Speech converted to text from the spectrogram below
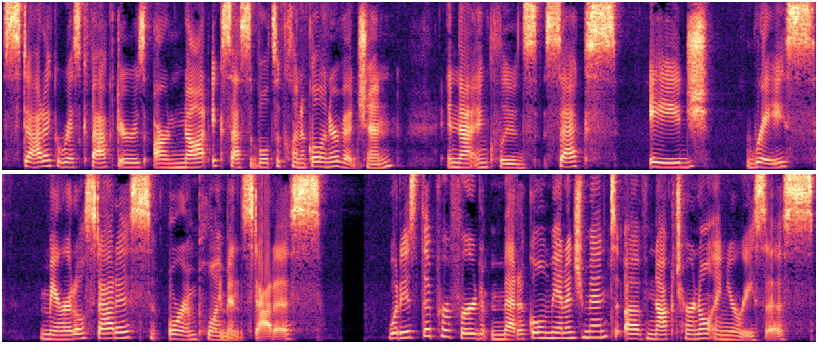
Static risk factors are not accessible to clinical intervention, and that includes sex, age, race, marital status, or employment status. What is the preferred medical management of nocturnal enuresis?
